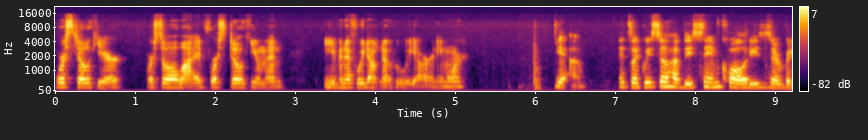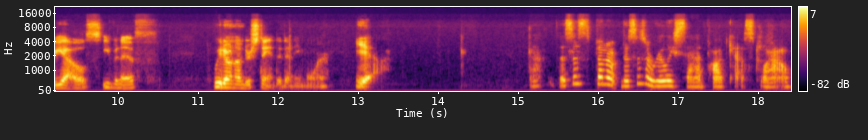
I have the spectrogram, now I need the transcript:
we're still here, we're still alive, we're still human, even if we don't know who we are anymore. Yeah. It's like we still have these same qualities as everybody else, even if we don't understand it anymore. Yeah. This has been a this is a really sad podcast. Wow.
